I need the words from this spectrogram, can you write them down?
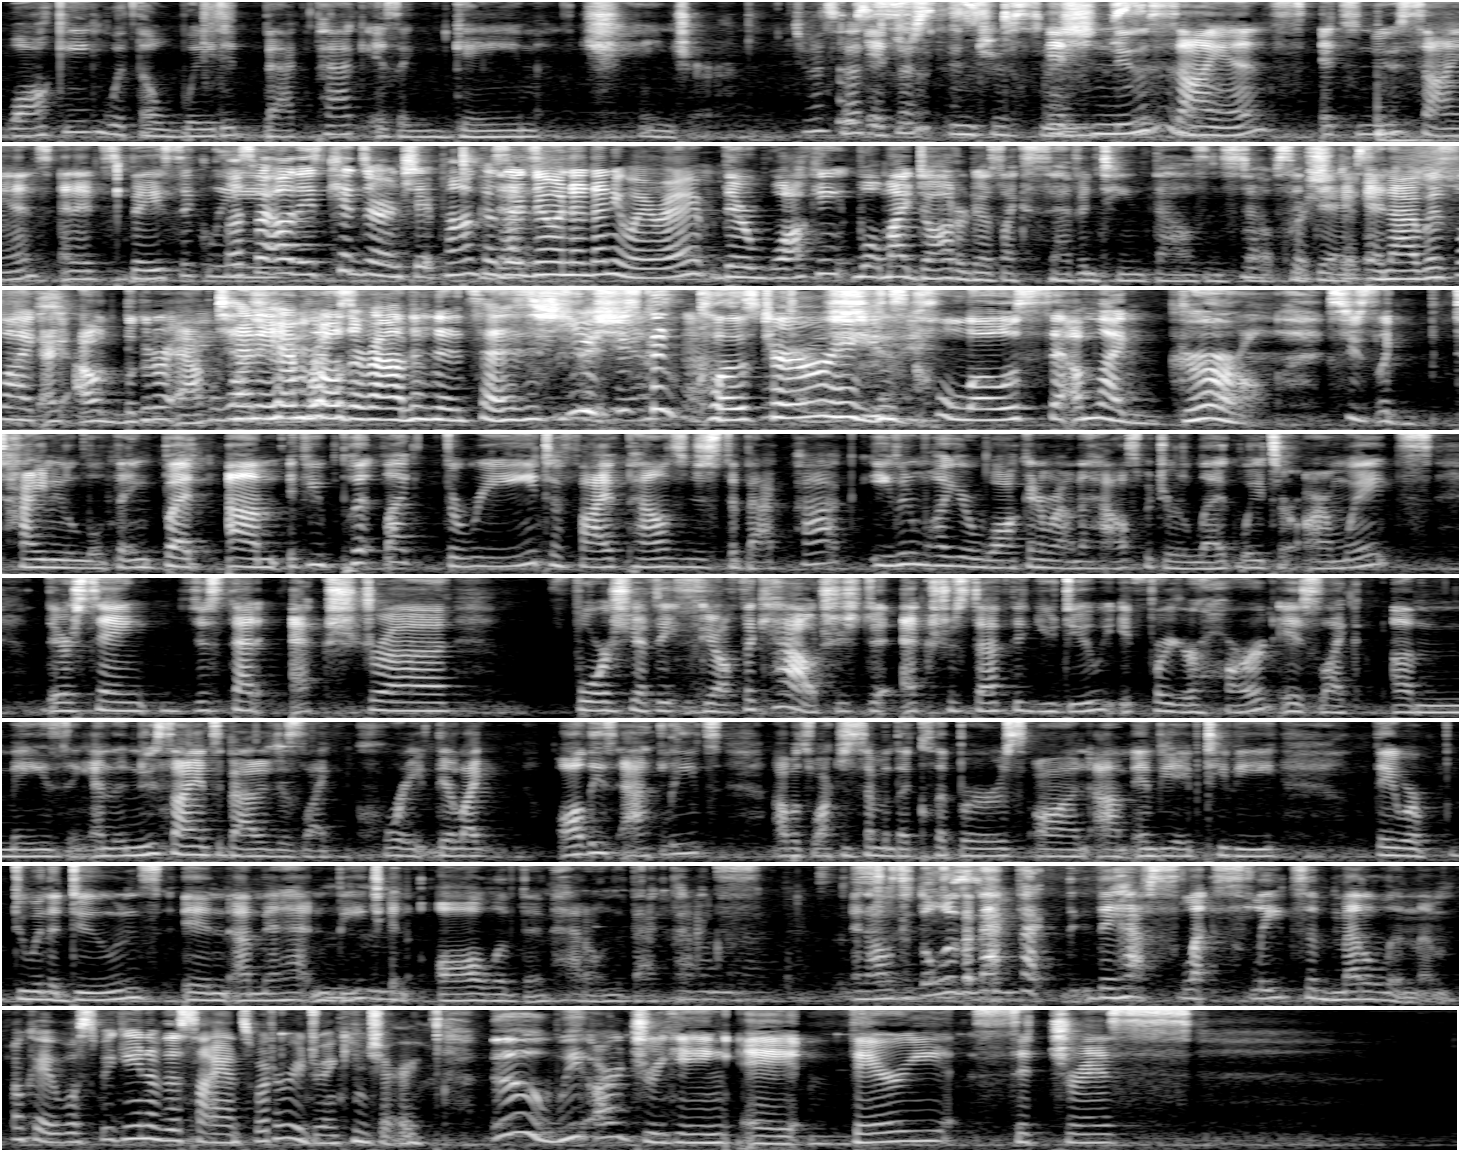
walking with a weighted backpack is a game changer. That's It's just interesting. It's new science. It's new science, and it's basically That's why all these kids are in shape, huh? Because they're doing it anyway, right? they're walking. Well, my daughter does like seventeen thousand steps a day, and I was like, I, I would look at her Apple 10 Watch, a.m. I'm like, rolls around and it says she's closed her She's rings. close. set. I'm like, girl. She's like tiny little thing. But um, if you put like three to five pounds in just a backpack, even while you're walking around the house with your leg weights or arm weights, they're saying just that extra force you have to get off the couch, just the extra stuff that you do for your heart is like amazing. And the new science about it is like great. They're like all these athletes. I was watching some of the Clippers on um, NBA TV. They were doing the dunes in uh, Manhattan Beach, and all of them had on the backpacks. And I was like, those are the backpack. They have sl- slates of metal in them. Okay, well, speaking of the science, what are we drinking, Sherry? Ooh, we are drinking a very citrus.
